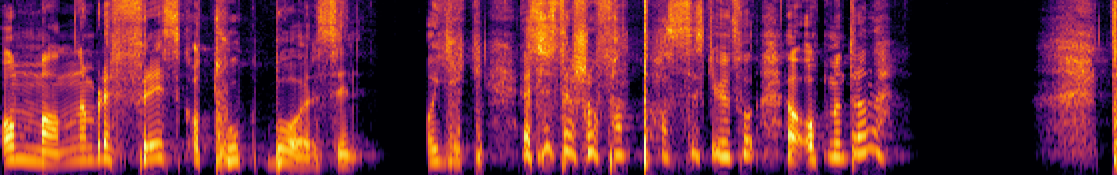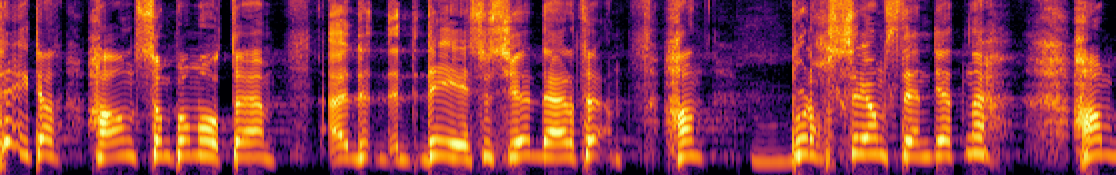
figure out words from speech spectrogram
Og mannen ble frisk og tok båren sin og gikk. Jeg syns det er så fantastisk oppmuntrende. Tenk deg at han som på en måte eh, Det Jesus gjør, det er at han blåser i omstendighetene. Han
